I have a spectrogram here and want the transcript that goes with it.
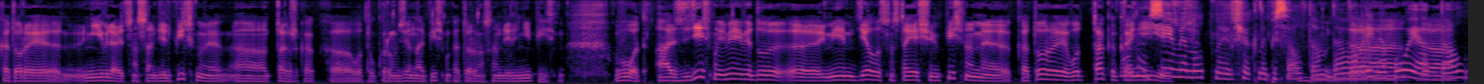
которые не являются, на самом деле, письмами, так же, как вот у Карамзина письма, которые, на самом деле, не письма. Вот Вот. А здесь мы имеем в виду, э, имеем дело с настоящими письмами, которые вот так, как ну, они есть. минутные человек написал там, да, да во время боя да, отдал.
